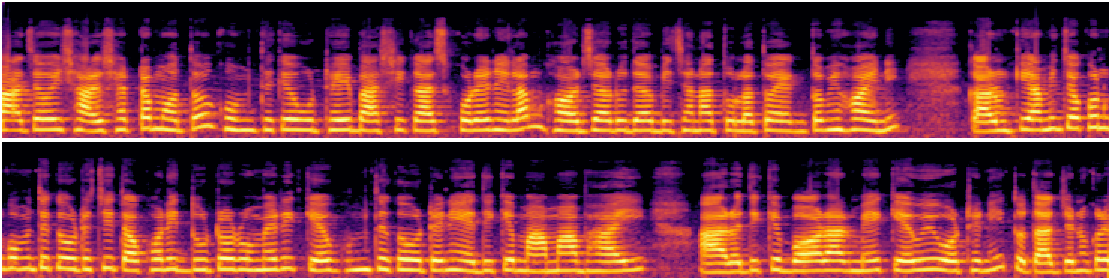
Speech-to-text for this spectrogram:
বাজে ওই সাড়ে সাতটা মতো। ঘুম থেকে উঠেই বাসি কাজ করে নিলাম। ঘর ঝাড়ু দেওয়া, বিছানা তোলা তো একদমই হয়নি। কারণ কি, আমি যখন ঘুম থেকে উঠেছি, তখনই দুটো রুমেরই কেউ ঘুম থেকে ওঠেনি। এদিকে মামা, ভাই, আর ওদিকে বর আর মেয়ে কেউই ওঠেনি। তো তার জন্য করে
